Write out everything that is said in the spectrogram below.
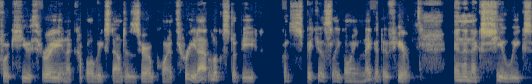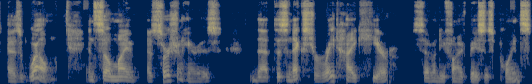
for Q3 in a couple of weeks down to 0.3. That looks to be conspicuously going negative here in the next few weeks as well. And so my assertion here is that this next rate hike here, 75 basis points,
